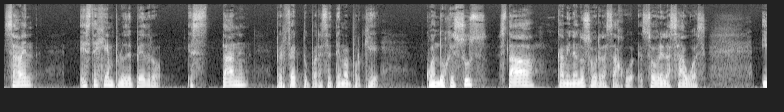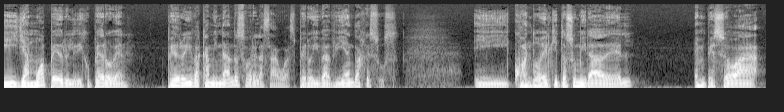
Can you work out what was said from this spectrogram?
Saben, este ejemplo de Pedro es tan perfecto para este tema porque cuando Jesús estaba caminando sobre las, sobre las aguas y llamó a Pedro y le dijo, Pedro, ven, Pedro iba caminando sobre las aguas, pero iba viendo a Jesús. Y cuando él quitó su mirada de él, empezó a,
